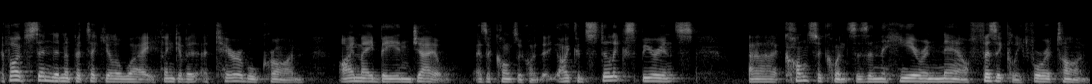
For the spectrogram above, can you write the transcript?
If I've sinned in a particular way, think of a, a terrible crime, I may be in jail as a consequence. I could still experience uh, consequences in the here and now physically for a time,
